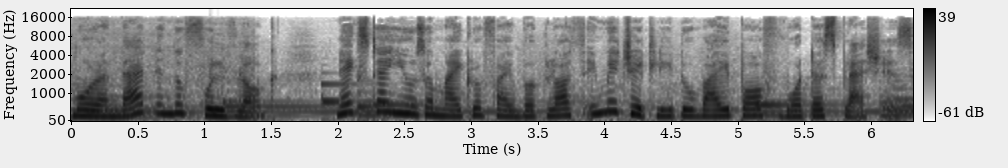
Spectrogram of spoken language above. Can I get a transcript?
More on that in the full vlog. Next, I use a microfiber cloth immediately to wipe off water splashes.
